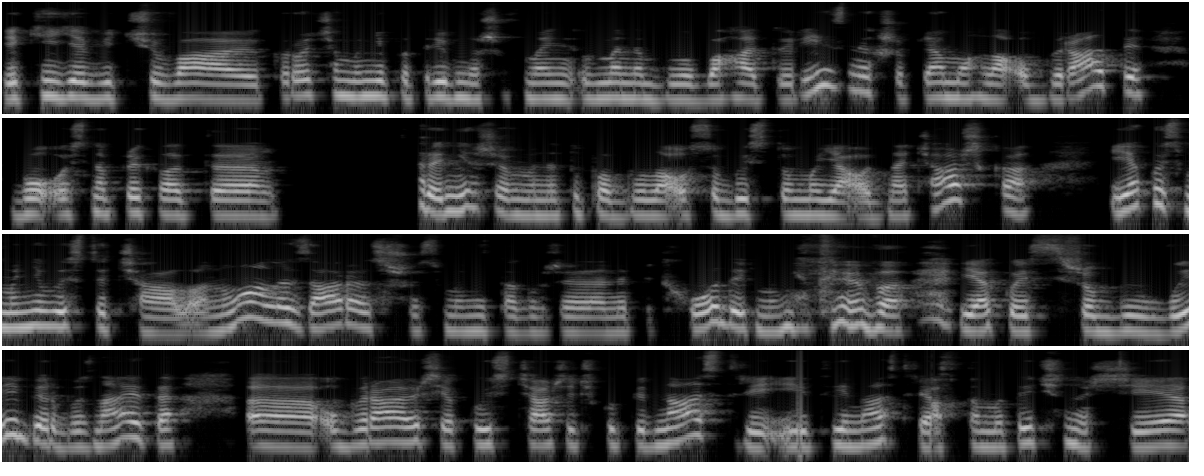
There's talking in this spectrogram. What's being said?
які я відчуваю. Коротше, мені потрібно, щоб в мене було багато різних, щоб я могла обирати. Бо, ось, наприклад, е, раніше в мене тупо була особисто моя одна чашка. І якось мені вистачало. Ну, але зараз щось мені так вже не підходить. Мені треба якось, щоб був вибір, бо знаєте, е, обираєш якусь чашечку під настрій, і твій настрій автоматично ще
